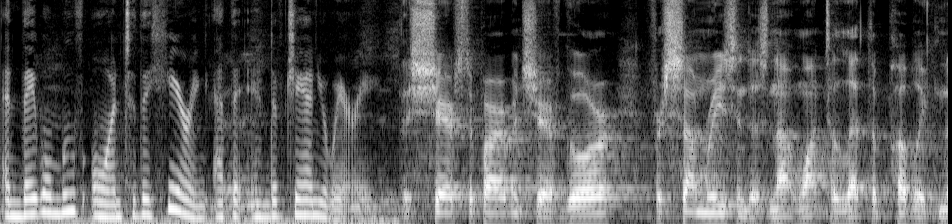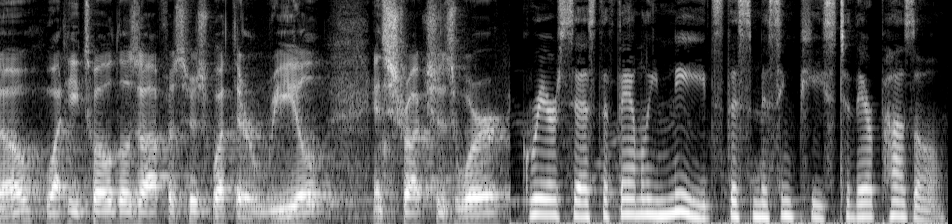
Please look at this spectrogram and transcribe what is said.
and they will move on to the hearing at the end of January. The sheriff's department, Sheriff Gore, for some reason does not want to let the public know what he told those officers, what their real instructions were. Greer says the family needs this missing piece to their puzzle.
